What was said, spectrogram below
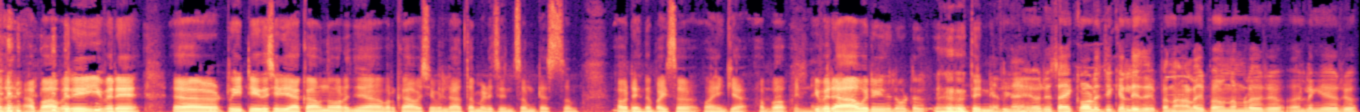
അതെ അപ്പൊ അവർ ഇവരെ ട്രീറ്റ് ചെയ്ത് ശരിയാക്കാമെന്ന് പറഞ്ഞ് അവർക്ക് ആവശ്യമില്ലാത്ത മെഡിസിൻസും ടെസ്റ്റും അവരുടെ നിന്ന് പൈസ വാങ്ങിക്കുക. അപ്പോൾ ഇവർ ആ ഒരു ഇതിലോട്ട് തന്നെ ഒരു സൈക്കോളജിക്കൽ ഇത്. ഇപ്പൊ നാളെ ഇപ്പം നമ്മളൊരു അല്ലെങ്കിൽ ഒരു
